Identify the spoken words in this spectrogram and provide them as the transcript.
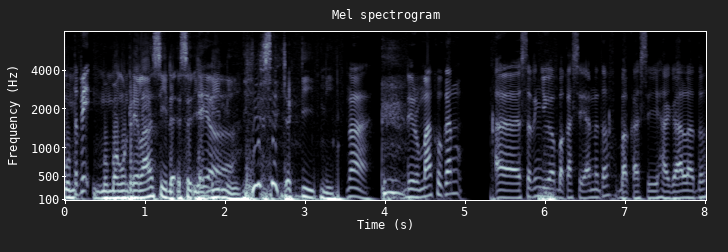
Mem- Tapi- membangun relasi sejak Iya. dini. sejak dini. nah di rumahku kan eh, sering juga bakasi anu tuh bakasi hagala tuh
